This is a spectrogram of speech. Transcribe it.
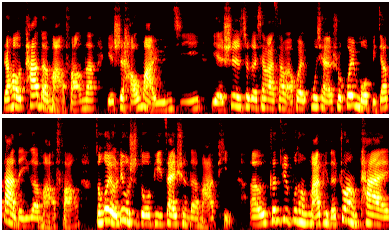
然后他的马房呢也是好马云集，也是这个香港赛马会目前来说规模比较大的一个马房，总共有六十多匹在训的马匹，呃，根据不同马匹的状态，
